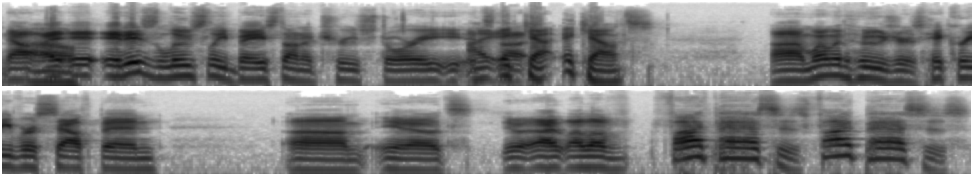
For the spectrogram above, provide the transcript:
Now I, Oh. it, it is loosely based on a true story. I, it, ca- it counts. Um, went with Hoosiers, Hickory versus South Bend. Um, you know, it's I, I love five passes, five passes,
